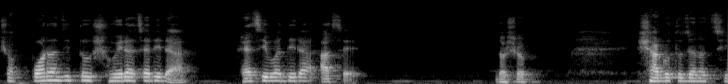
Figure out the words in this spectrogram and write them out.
সব পরাজিত স্বৈরাচারীরা ফ্যাসিবাদীরা আছে। দর্শক, স্বাগত জানাচ্ছি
